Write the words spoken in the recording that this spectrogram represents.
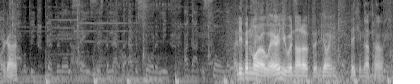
Poor guy. Had he been more aware, he would not have been going, taking that path.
